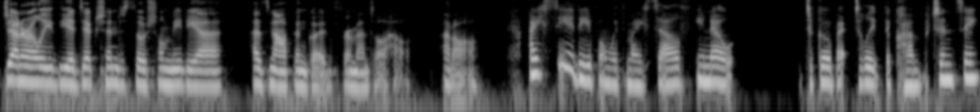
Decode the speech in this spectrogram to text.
generally the addiction to social media has not been good for mental health at all. I see it even with myself, you know, to go back to like the competency.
